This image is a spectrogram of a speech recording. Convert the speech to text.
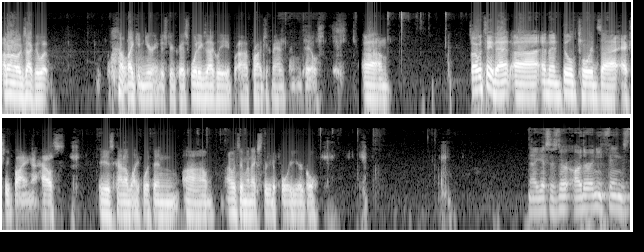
I don't know exactly what, like in your industry, Chris, what exactly uh, project management entails. Um, so I would say that, uh, and then build towards uh, actually buying a house is kind of like within, um, I would say, my next three to four year goal. Now, I guess is there are there any things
